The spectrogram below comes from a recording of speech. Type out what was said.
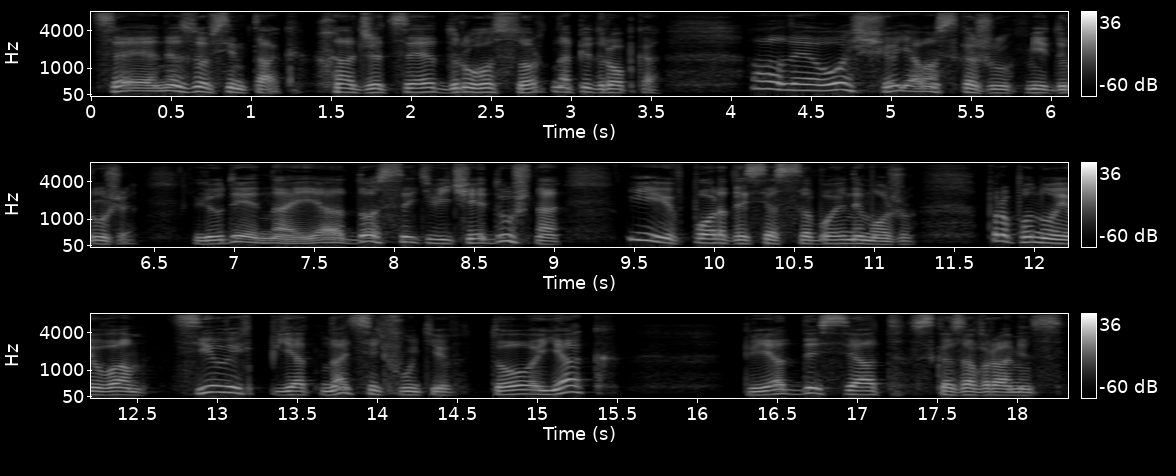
це не зовсім так, адже це другосортна підробка. Але ось що я вам скажу, мій друже. Людина я досить відчайдушна і впоратися з собою не можу. Пропоную вам цілих 15 фунтів. То як? 50, сказав Рамінс.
